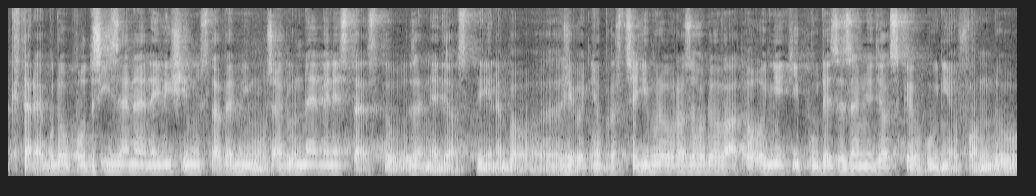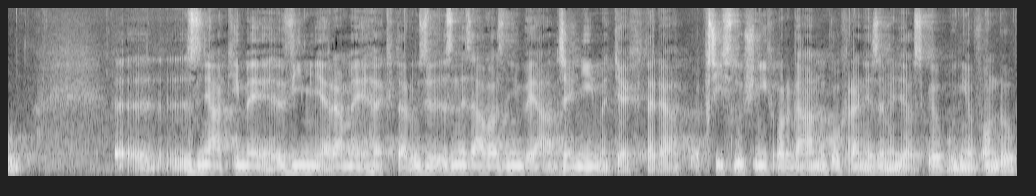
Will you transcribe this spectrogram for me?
které budou podřízené nejvyššímu stavebnímu úřadu, ne ministerstvu zemědělství nebo životního prostředí, budou rozhodovat o odnětí půdy ze zemědělského půdního fondu s nějakými výměrami hektarů, s nezávazným vyjádřením těch teda příslušných orgánů k ochraně zemědělského půdního fondu,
